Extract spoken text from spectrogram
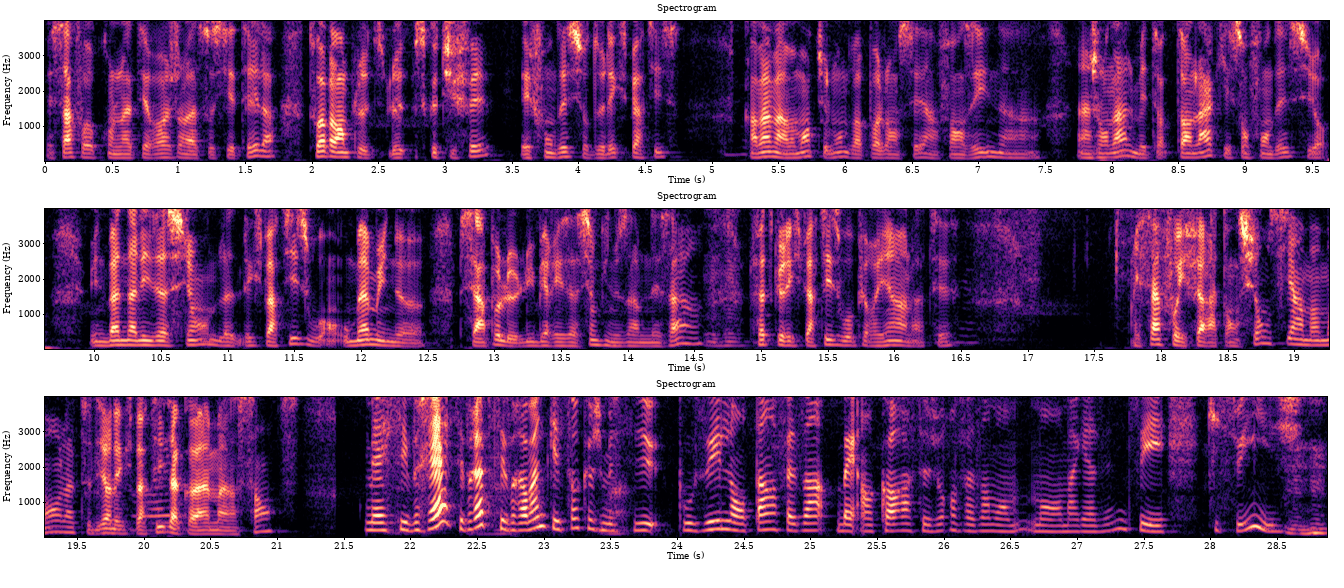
Et ça, il faut qu'on l'interroge dans la société là. Toi, par exemple, le- le- ce que tu fais est fondé sur de l'expertise. quand même, à un moment, tout le monde ne va pas lancer un fanzine, un, un journal, mais t'en as qui sont fondés sur une banalisation de l'expertise ou, ou, même une. C'est un peu l'ubérisation qui nous a amené ça. Hein. Mm-hmm. Le fait que l'expertise vaut plus rien, là, tu sais. Et ça, faut y faire attention aussi à un moment, là, de se dire l'expertise a quand même un sens. Mais c'est vrai, c'est vrai, c'est vraiment une question que je me suis posée longtemps en faisant, ben encore à ce jour en faisant mon, mon magazine, c'est qui suis-je mm-hmm.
